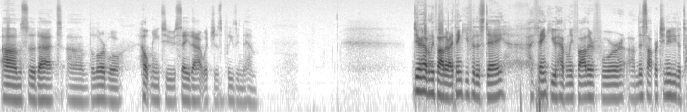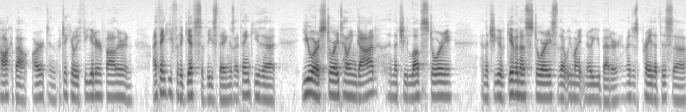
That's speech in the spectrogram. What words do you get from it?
um, so that um, the Lord will help me to say that which is pleasing to Him. Dear Heavenly Father, I thank you for this day. I thank you, Heavenly Father, for um, this opportunity to talk about art and particularly theater, Father. And I thank you for the gifts of these things. I thank you that you are a storytelling God and that you love story and that you have given us story so that we might know you better. And I just pray that this, uh,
